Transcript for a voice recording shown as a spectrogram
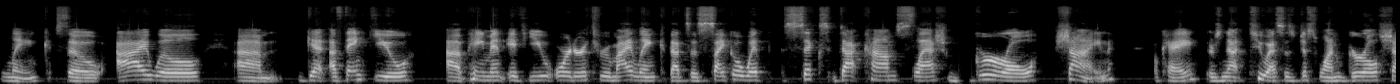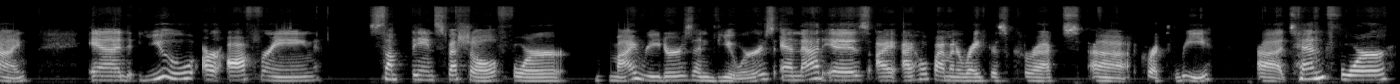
link. So I will um, get a thank you uh, payment if you order through my link. That's a psychowith6.com slash girl shine. Okay. There's not two S's, just one girl shine. And you are offering something special for my readers and viewers. And that is, I, I hope I'm going to write this correct, uh, correctly. Uh, 10 for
